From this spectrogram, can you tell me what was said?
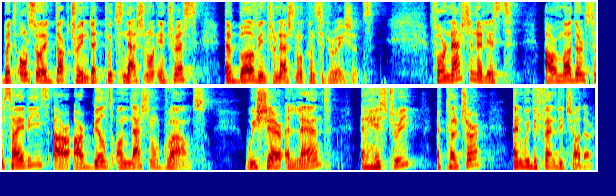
but also a doctrine that puts national interests above international considerations. For nationalists, our modern societies are, are built on national grounds. We share a land, a history, a culture, and we defend each other.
